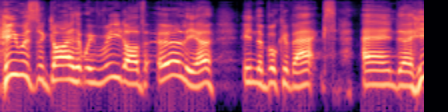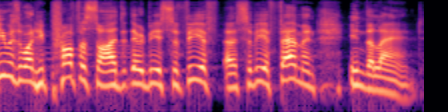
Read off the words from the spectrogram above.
He was the guy that we read of earlier in the book of Acts, and uh, he was the one who prophesied that there would be a severe, a severe famine in the land.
